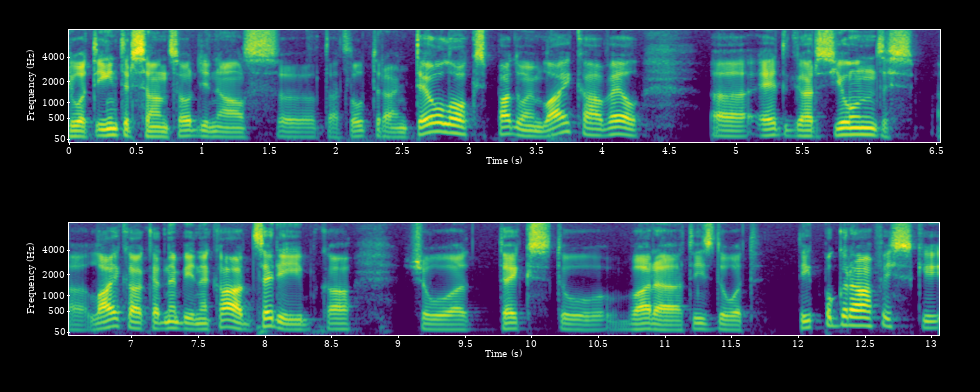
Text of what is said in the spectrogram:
ļoti interesants, oriģināls uh, luterāņu teologs padomju laikā vēl, uh, Edgars Junzis. Uh, laikā, kad nebija nekāda cerība, ka šo tekstu varētu izdot tipogrāfiski,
